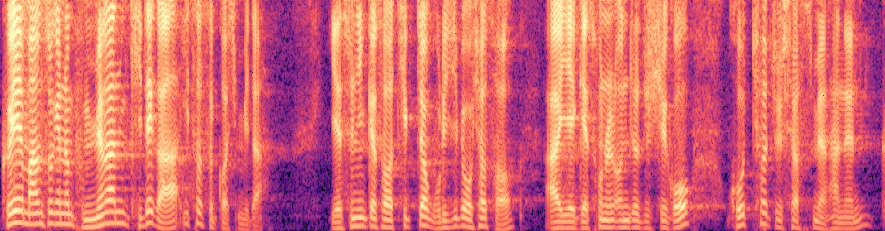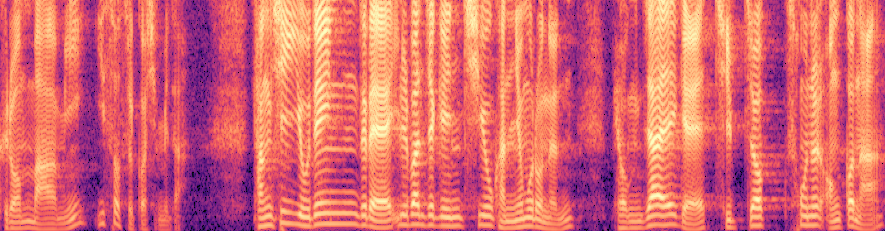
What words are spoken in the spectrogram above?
그의 마음속에는 분명한 기대가 있었을 것입니다. 예수님께서 직접 우리 집에 오셔서 아이에게 손을 얹어주시고 고쳐주셨으면 하는 그런 마음이 있었을 것입니다. 당시 유대인들의 일반적인 치유관념으로는 병자에게 직접 손을 얹거나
